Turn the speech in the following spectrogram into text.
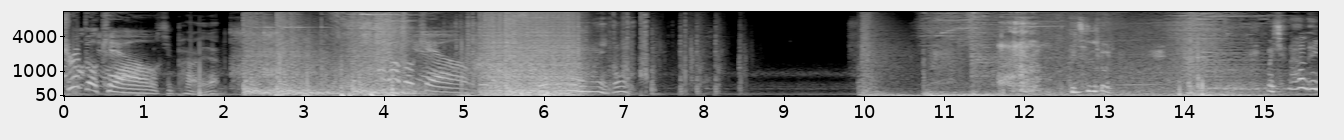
Triple kill. ชิบหายอะ Double kill. โอ้ไม่ก็ กูจะหลุดไม่ชนะเลย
